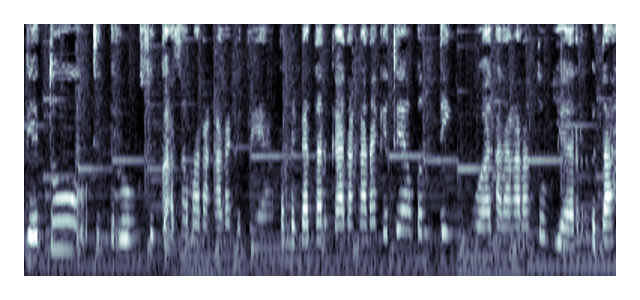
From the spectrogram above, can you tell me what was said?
dia tuh cenderung suka sama anak-anak gitu ya. Pendekatan ke anak-anak itu yang penting buat anak-anak tuh biar betah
